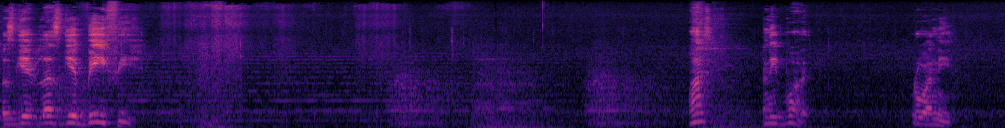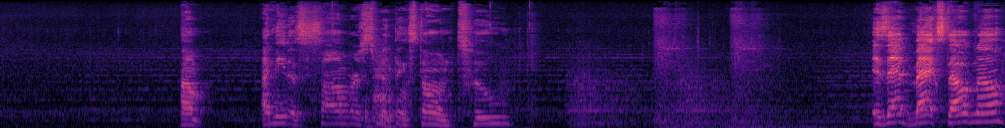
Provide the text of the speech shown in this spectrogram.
Let's get let's get beefy. What? I need what? What do I need? Um, I need a somber smithing stone too. Is that maxed out now?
